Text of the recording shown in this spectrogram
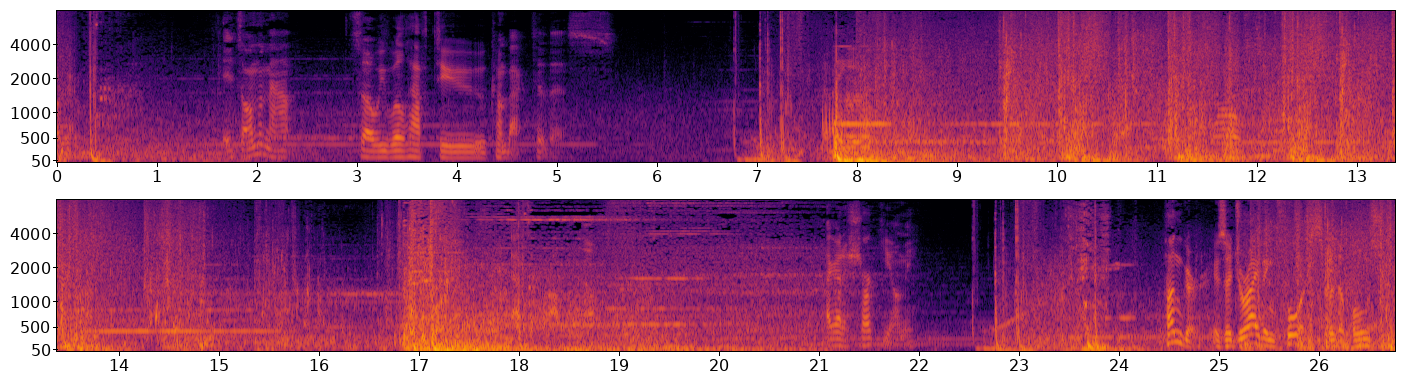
Okay. It's on the map, so we will have to come back to this. I got a sharky on me. Hunger is a driving force for the bull shark.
